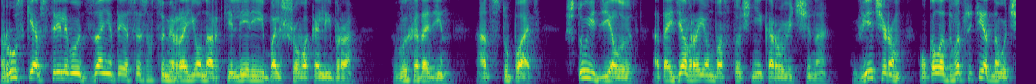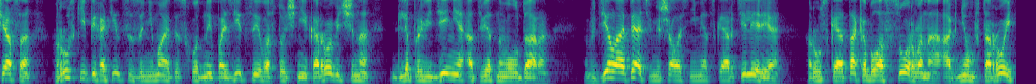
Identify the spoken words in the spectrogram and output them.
русские обстреливают занятые эсэсовцами район артиллерии большого калибра. Выход один – отступать. Что и делают, отойдя в район восточнее Коровичина. Вечером, около 21 часа, русские пехотинцы занимают исходные позиции восточнее Коровичина для проведения ответного удара. В дело опять вмешалась немецкая артиллерия. Русская атака была сорвана огнем второй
